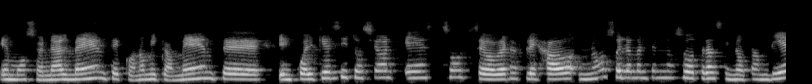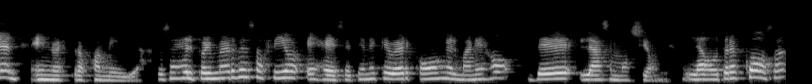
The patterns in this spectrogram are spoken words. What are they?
emocionalmente, económicamente, en cualquier situación, eso se va a ver reflejado no solamente en nosotras, sino también en nuestra familia. Entonces, el primer desafío es ese, tiene que ver con el manejo de las emociones. La otra cosa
